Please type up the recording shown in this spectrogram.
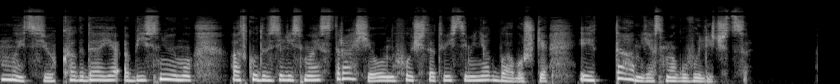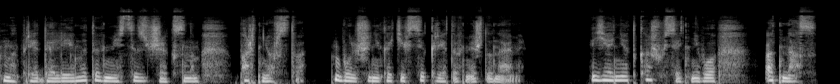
Мэтью, когда я объясню ему, откуда взялись мои страхи, он хочет отвезти меня к бабушке, и там я смогу вылечиться. Мы преодолеем это вместе с Джексоном. Партнерство. Больше никаких секретов между нами. Я не откажусь от него, от нас.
